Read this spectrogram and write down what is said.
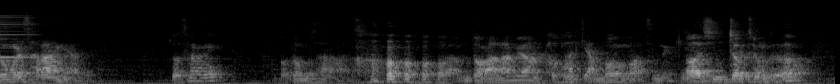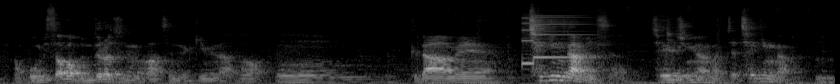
운동을 사랑해야 너 사랑해? 돼너 너무 사랑하지 나 운동 안 하면 밥 한 끼 안 먹은 것 같은 느낌 아 진짜 그 정도야? 막 몸이 썩어 문드러지는 것 같은 느낌이 나서 음. 그 다음에 책임감이 있어야 돼 제일 책임감. 중요한 건 진짜 책임감 음.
